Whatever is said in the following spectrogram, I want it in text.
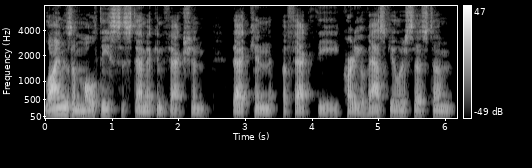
Lyme is a multi-systemic infection that can affect the cardiovascular system,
